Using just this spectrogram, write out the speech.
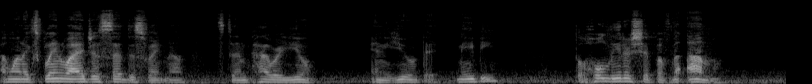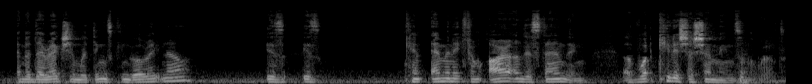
I want to explain why I just said this right now. It's to empower you and you that maybe the whole leadership of the Am and the direction where things can go right now is, is can emanate from our understanding of what Kiddush Hashem means in the world.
